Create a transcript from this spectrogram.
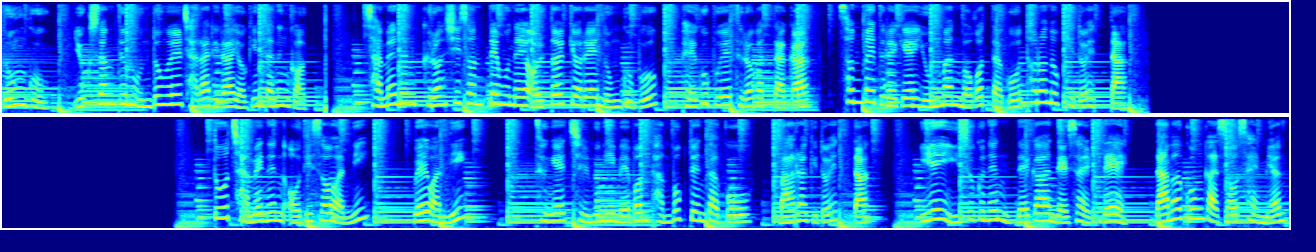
농구, 육상 등 운동을 잘하리라 여긴다는 것. 자매는 그런 시선 때문에 얼떨결에 농구부, 배구부에 들어갔다가 선배들에게 욕만 먹었다고 털어놓기도 했다. 또 자매는 어디서 왔니? 왜 왔니? 등의 질문이 매번 반복된다고 말하기도 했다. 이에 이수근은 내가 4살 때 남아공 가서 살면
